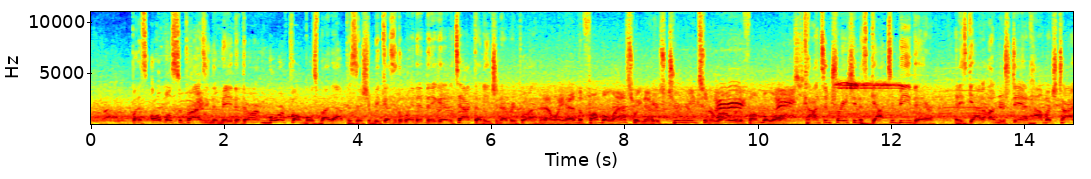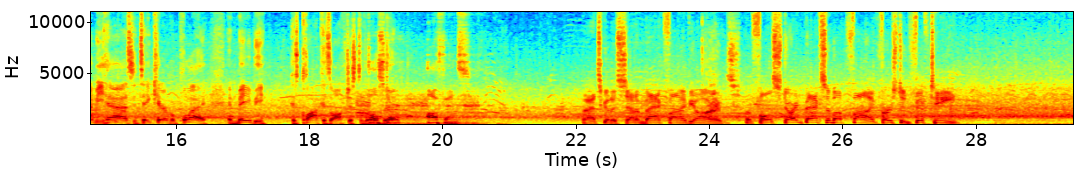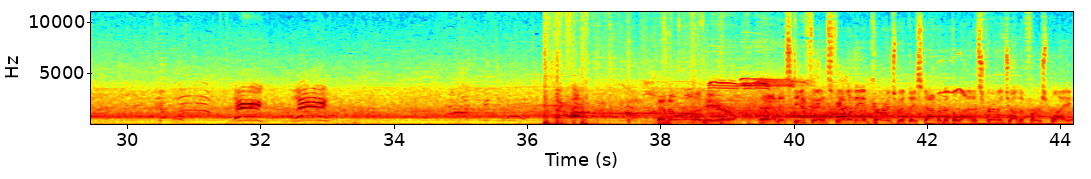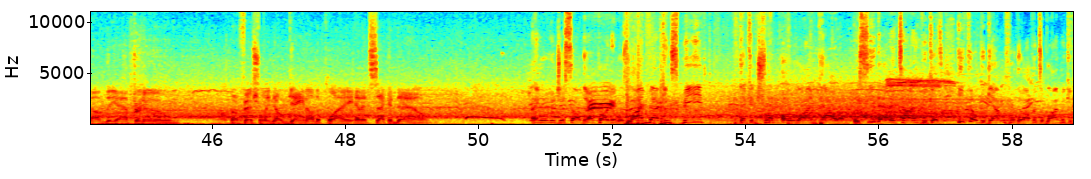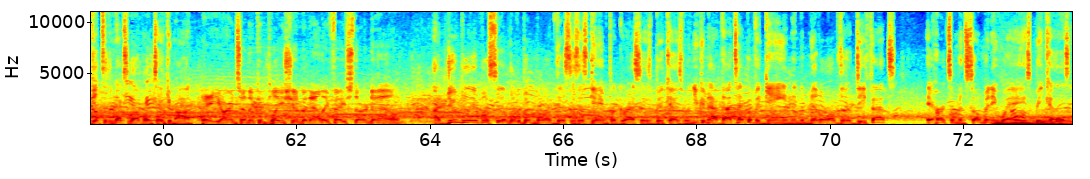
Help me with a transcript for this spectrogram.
But it's almost surprising to me that there aren't more fumbles by that position because of the way that they get attacked on each and every play. Yeah, we had the fumble last week. Now here's two weeks in a row with a fumble loss. Concentration has got to be there, and he's got to understand how much time he has to take care of a play, and maybe his clock is off just a little False bit. start, offense. That's going to set him back five yards. A false start backs him up five, first and 15. Lead! Lead! And they'll run it here. Defense feeling the encouragement. They stop him at the line of scrimmage on the first play of the afternoon. Officially no gain on the play, and it's second down. I think what we just saw their partner was linebacking speed that can trump O-line power. We see that at times because he filled the gap before the offensive lineman could get to the next level and take him on. Eight yards on the completion, but now they face third down. I do believe we'll see a little bit more of this as this game progresses because when you can have that type of a game in the middle of the defense, it hurts them in so many ways because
